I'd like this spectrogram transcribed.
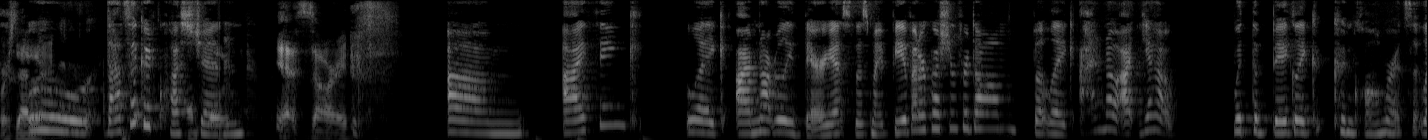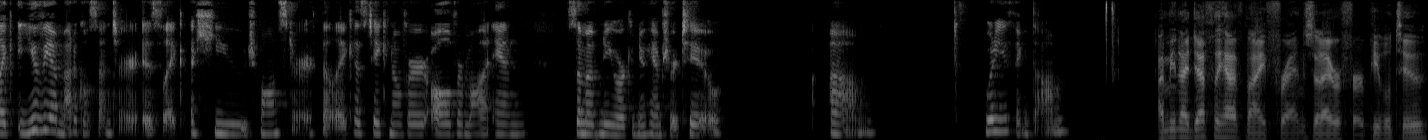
or is that? A, that's a good question. yeah, sorry. Um, I think like I'm not really there yet, so this might be a better question for Dom. But like I don't know, I, yeah, with the big like conglomerates, like UVM Medical Center is like a huge monster that like has taken over all of Vermont and some of New York and New Hampshire too. Um, what do you think, Dom? I mean, I definitely have my friends that I refer people to,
